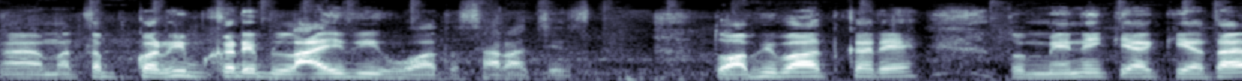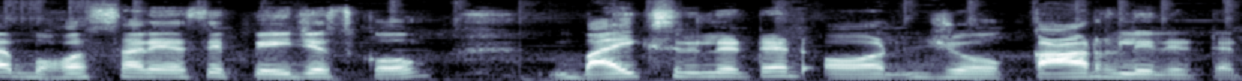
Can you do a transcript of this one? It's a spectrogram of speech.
मतलब करीब करीब लाइव ही हुआ था सारा चीज़। तो अभी बात करें तो मैंने क्या किया था, बहुत सारे ऐसे पेजेस को बाइक्स रिलेटेड और जो कार रिलेटेड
